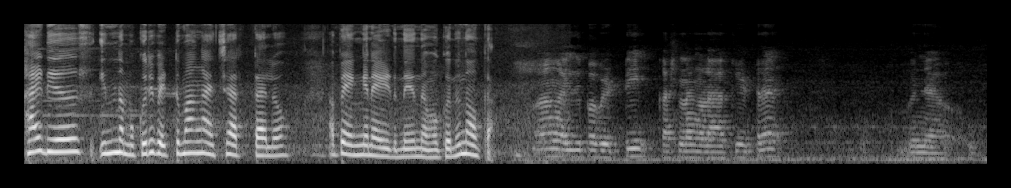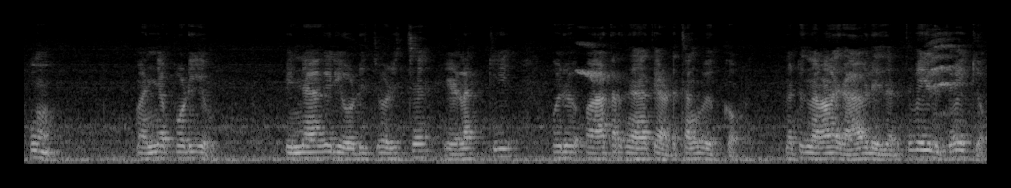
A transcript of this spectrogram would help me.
ഹായ് ഡിയേഴ്സ് ഇന്ന് നമുക്കൊരു വെട്ടുമാങ്ങ അച്ചാറിട്ടാലോ അപ്പോൾ എങ്ങനെയാണ് ഇടുന്നതെന്ന് നമുക്കൊന്ന് നോക്കാം. മാങ്ങ ഇതിപ്പോൾ വെട്ടി കഷ്ണങ്ങളാക്കിയിട്ട് പിന്നെ ഉപ്പും മഞ്ഞപ്പൊടിയും വിനാഗിരി ഒടിച്ചൊഴിച്ച് ഇളക്കി ഒരു പാത്രത്തിനകത്ത് അടച്ചങ്ങ് വെക്കും. എന്നിട്ട് നാളെ രാവിലെ ഇതെടുത്ത് വെയിലിട്ട് വയ്ക്കും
